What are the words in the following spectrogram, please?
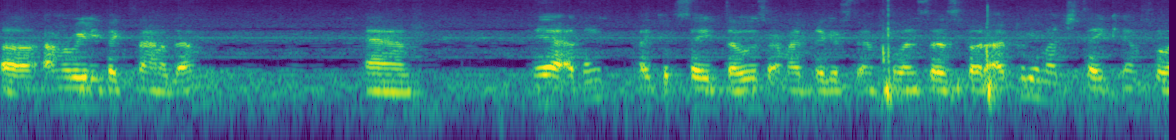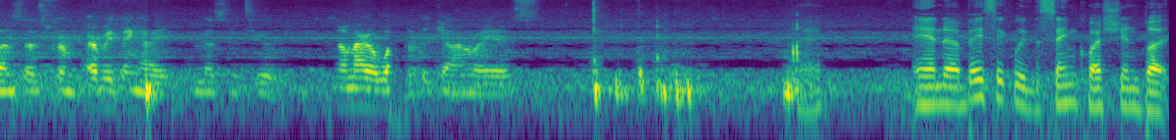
Uh, I'm a really big fan of them. And yeah, I think I could say those are my biggest influences, but I pretty much take influences from everything I listen to, no matter what the genre is. And uh, basically the same question, but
